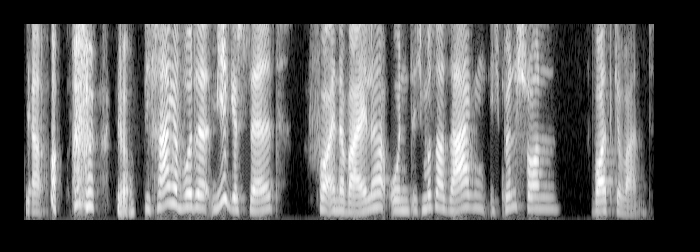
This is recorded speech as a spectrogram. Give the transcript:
ja. ja. Die Frage wurde mir gestellt vor einer Weile und ich muss auch sagen, ich bin schon wortgewandt.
